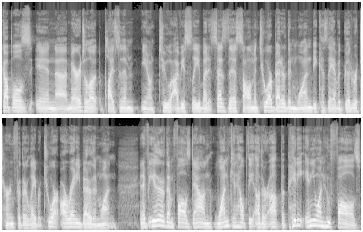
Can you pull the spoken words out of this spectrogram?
couples in uh, marriage, although it applies to them, you know, two obviously. But it says this: Solomon, two are better than one because they have a good return for their labor. Two are already better than one. And if either of them falls down, one can help the other up. But pity anyone who falls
